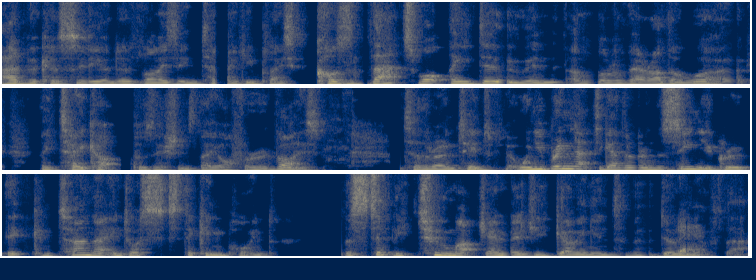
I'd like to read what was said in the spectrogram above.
advocacy and advising taking place because that's what they do in a lot of their other work. They take up positions, they offer advice to their own teams. But when you bring that together in the senior group, it can turn that into a sticking point. There's simply too much energy going into the doing yeah. of that.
